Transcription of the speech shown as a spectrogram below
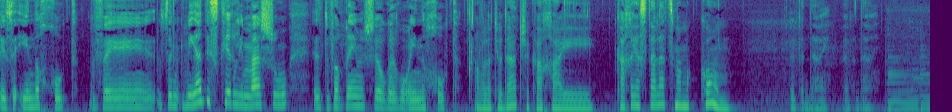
איזה אי נוחות. וזה מיד הזכיר לי משהו, איזה דברים שעוררו אי נוחות. אבל את יודעת שככה היא, ככה היא עשתה לעצמה מקום. בוודאי, בוודאי.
